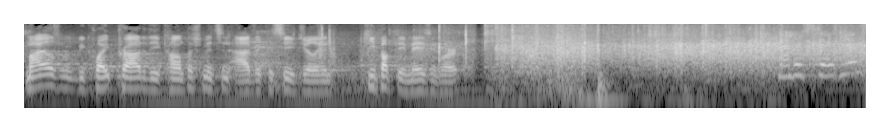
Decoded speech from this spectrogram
Miles would be quite proud of the accomplishments in advocacy, Jillian. Keep up the amazing work. Member statements.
